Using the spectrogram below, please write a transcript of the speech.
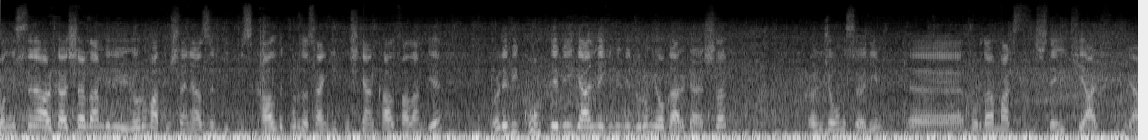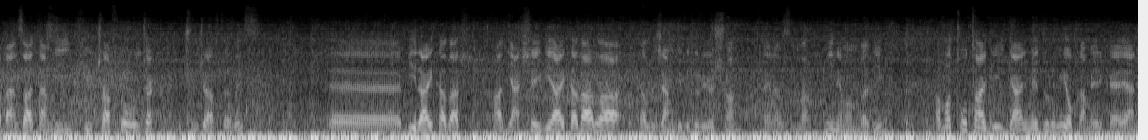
Onun üstüne arkadaşlardan biri yorum atmış hani hazır git biz kaldık burada sen gitmişken kal falan diye. Öyle bir komple bir gelme gibi bir durum yok arkadaşlar. Önce onu söyleyeyim. Ee, burada max işte 2 ay. Ya ben zaten bir 2-3 hafta olacak. 3. haftadayız. Ee, bir ay kadar yani şey bir ay kadar daha kalacağım gibi duruyor şu an en azından. Minimumda diyeyim. Ama total bir gelme durumu yok Amerika'ya. Yani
